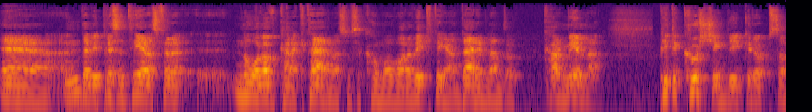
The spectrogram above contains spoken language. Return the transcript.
Eh, Där vi presenteras för eh, några av karaktärerna som ska komma att vara viktiga. Däribland då Carmilla. Peter Cushing dyker upp som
